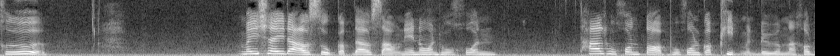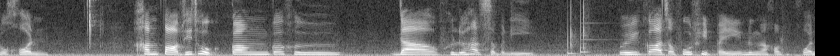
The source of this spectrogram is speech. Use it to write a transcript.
คือ ไม่ใช่ดาวศุกร์กับดาวเสาร์แน่นอนทุกคน ถ้าทุกคนตอบทุกคนก็ผิดเหมือนเดิมนะคะทุกคนคำตอบที่ถูกต้องก็คือ ดาวพฤหัสบดีเฮ้ยก็อาจจะพูดผิดไปนิดนึงนะคะทุกคน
